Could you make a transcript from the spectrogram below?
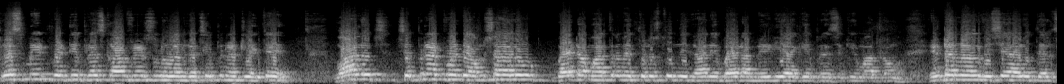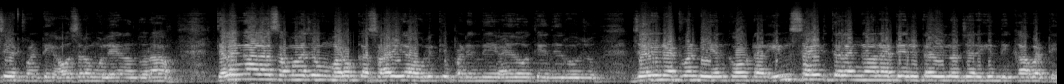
ప్రెస్ మీట్ పెట్టి ప్రెస్ కాన్ఫరెన్స్లో కనుక చెప్పినట్లయితే వాళ్ళు చెప్పినటువంటి అంశాలు బయట మాత్రమే తెలుస్తుంది కానీ బయట మీడియాకి ప్రెస్కి మాత్రం ఇంటర్నల్ విషయాలు తెలిసేటువంటి అవసరము లేనందున తెలంగాణ సమాజం మరొక్కసారిగా ఉలిక్కి పడింది ఐదవ తేదీ రోజు. జరిగినటువంటి ఎన్కౌంటర్ ఇన్సైడ్ తెలంగాణ టెరిటరీలో జరిగింది కాబట్టి.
